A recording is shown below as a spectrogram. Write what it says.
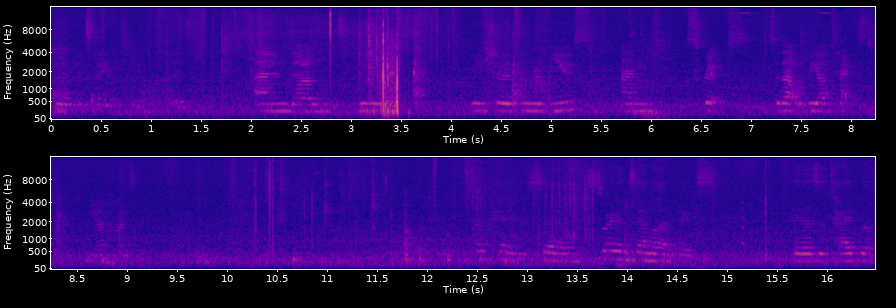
We'll explain to you what it is. And um, we, we showed some reviews and scripts, so that will be our text be analysing. Okay, so Sword and Sandal Epics. It is a type of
